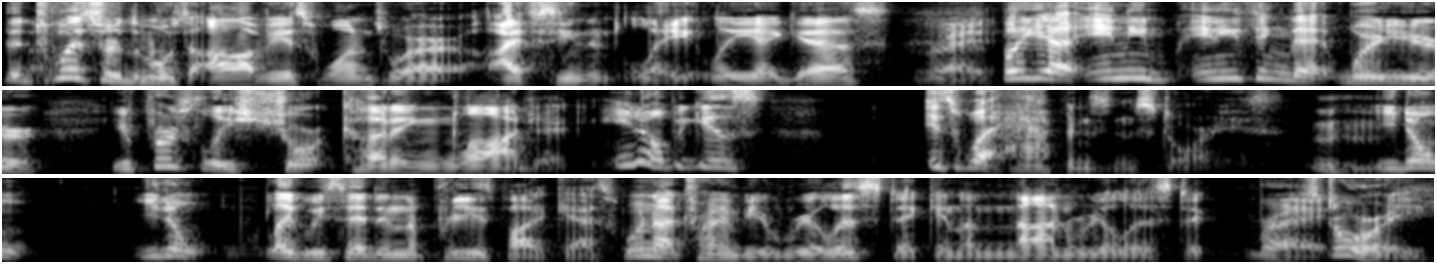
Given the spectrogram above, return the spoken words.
The twists are the most obvious ones where I've seen it lately, I guess. Right. But yeah, any anything that where you're you're personally shortcutting logic, you know, because it's what happens in stories. Mm-hmm. You don't you don't like we said in the previous podcast. We're not trying to be realistic in a non-realistic Right. story.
